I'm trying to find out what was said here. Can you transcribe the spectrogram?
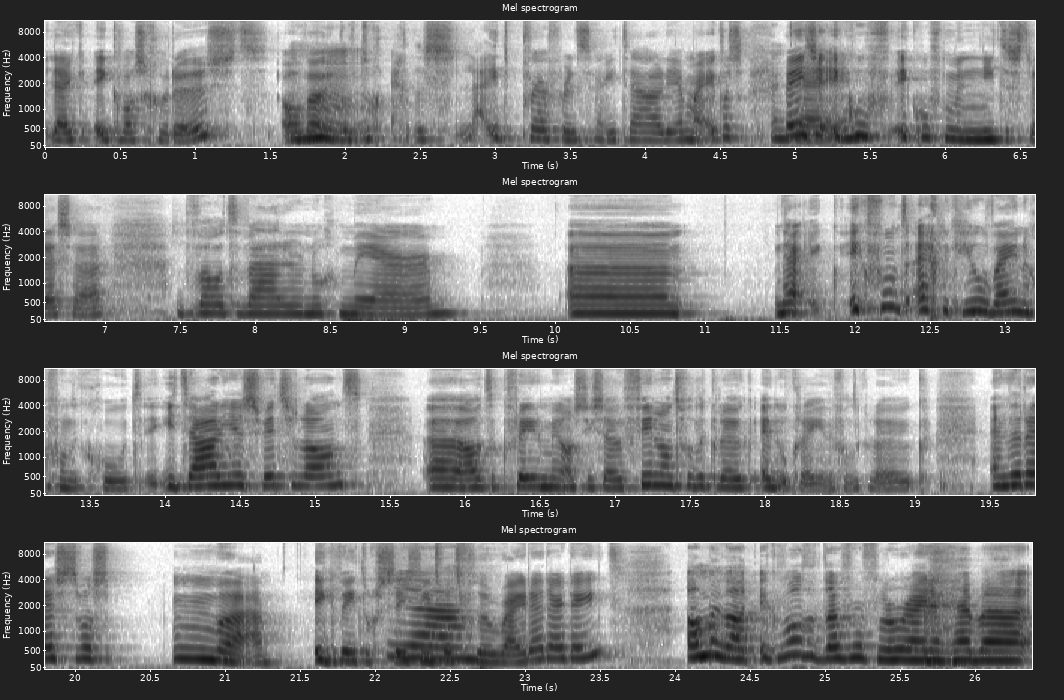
like, ik was gerust. Alhoewel, ik Mhm. had toch echt een slight preference naar Italië. Maar ik was, weet je, ik hoef, ik hoef me niet te stressen. Wat waren er nog meer? Ehm, nou, ik, ik vond eigenlijk heel weinig vond ik goed. Italië, Zwitserland eh, had ik vrede mee als die zouden. Finland vond ik leuk en Oekraïne vond ik leuk. En de rest was, mwah. ik weet nog steeds Ja. niet wat Florida daar deed. Oh my god, ik wilde het over Florida hebben.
